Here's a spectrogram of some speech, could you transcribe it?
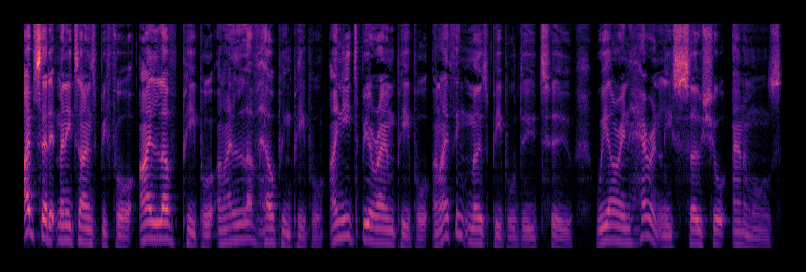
I've said it many times before. I love people and I love helping people. I need to be around people, and I think most people do too. We are inherently social animals.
